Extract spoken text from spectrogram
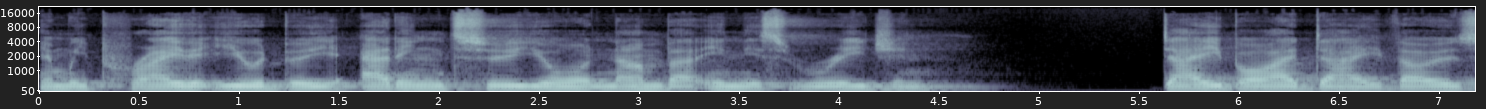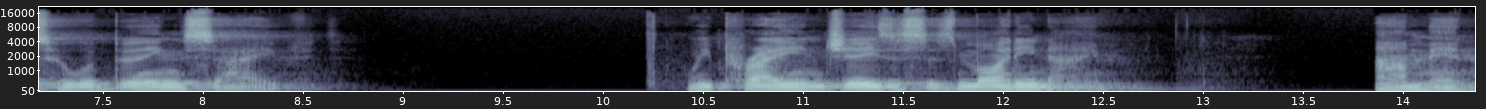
And we pray that you would be adding to your number in this region, day by day, those who are being saved. We pray in Jesus' mighty name. Amen.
